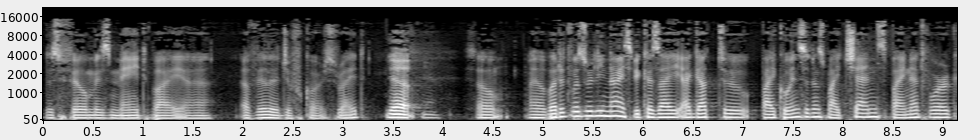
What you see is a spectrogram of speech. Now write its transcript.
This film is made by uh, a village, of course, right? Yeah. So, uh, but it was really nice because I, I got to, by coincidence, by chance, by network,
